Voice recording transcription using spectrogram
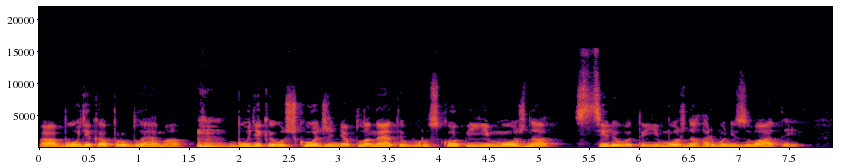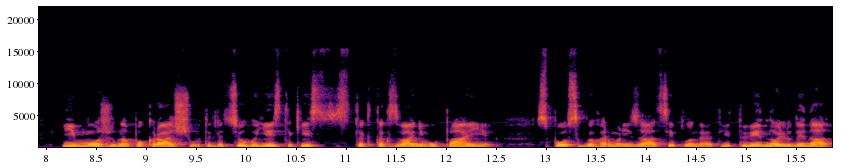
Будь-яка проблема, будь-яке ушкодження планети в гороскопі її можна зцілювати, її можна гармонізувати, її можна покращувати. Для цього є такі так, так звані упаї, способи гармонізації планет. Відповідно, людина,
